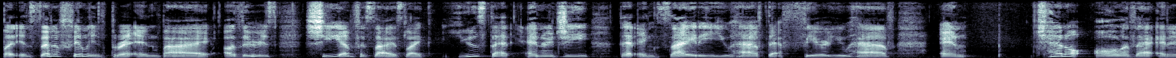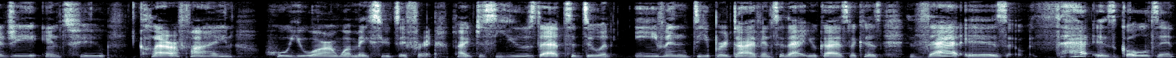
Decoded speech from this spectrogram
but instead of feeling threatened by others she emphasized like use that energy that anxiety you have that fear you have and channel all of that energy into clarifying who you are and what makes you different. Like just use that to do an even deeper dive into that, you guys, because that is that is golden.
